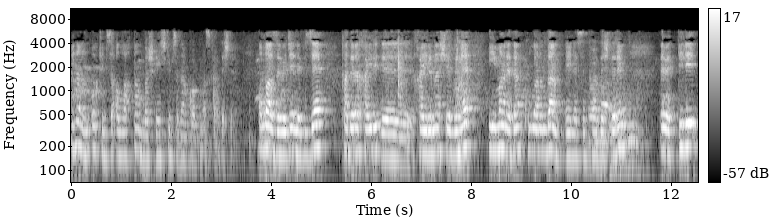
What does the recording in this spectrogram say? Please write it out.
İnanın o kimse Allah'tan başka hiç kimseden korkmaz kardeşlerim. Allah Azze ve Celle bize kadere hayrı, e, hayrına, şerrine iman eden kullarından eylesin kardeşlerim. Evet, dili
